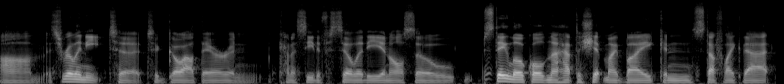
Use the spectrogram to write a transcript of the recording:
um, it's really neat to to go out there and kind of see the facility and also stay local, not have to ship my bike and stuff like that.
